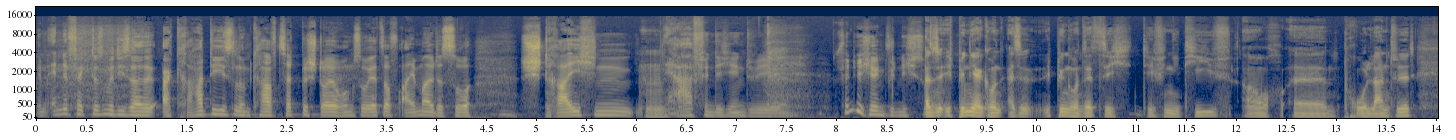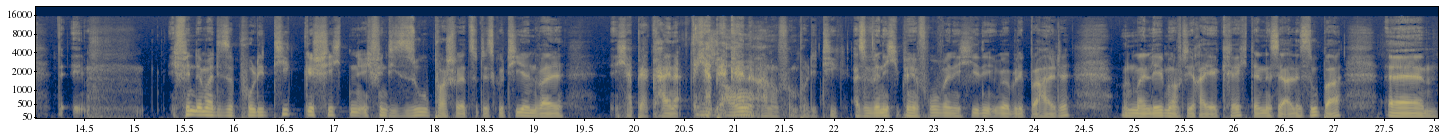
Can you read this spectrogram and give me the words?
im Endeffekt ist mit dieser Agrardiesel- und Kfz-Besteuerung so jetzt auf einmal das so streichen, ja, finde ich irgendwie, finde ich irgendwie nicht so. Hm. Also ich bin ja grund, also ich bin grundsätzlich definitiv auch äh, pro Landwirt. Ich finde immer diese Politikgeschichten, ich finde die super schwer zu diskutieren, weil ich habe ja keine, ich habe ja keine. Ahnung von Politik. Also wenn ich, ich bin ja froh, wenn ich hier den Überblick behalte und mein Leben auf die Reihe kriege, dann ist ja alles super. Ähm,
